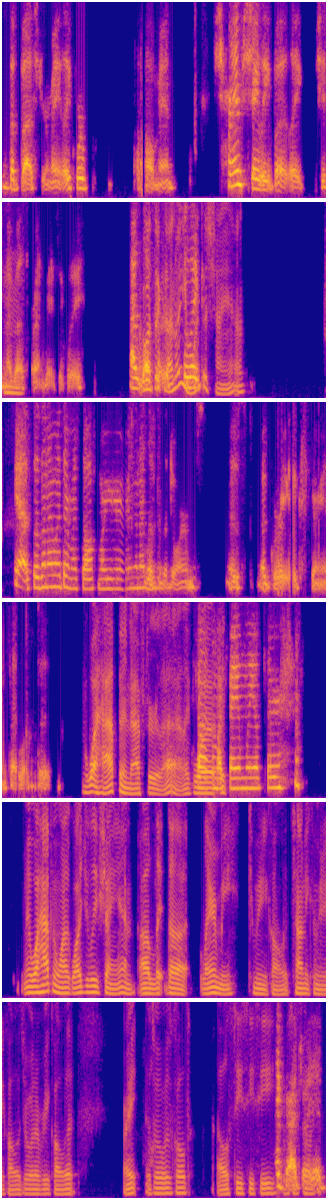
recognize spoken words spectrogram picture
the best roommate. Like we're oh man. Her name's Shaylee, but like she's my Mhm. best friend basically. I love was like, her. I know you So went like to Cheyenne. yeah, so then I went there my sophomore year and then I lived in the dorms. It was a great experience. I loved it. What happened after that? Like, Found what? my Like, family up there. and what happened? Why? Why'd you leave Cheyenne? Uh, the Laramie Community College, County Community College, or whatever you call it, right? That's what it was called. LCCC. I or some shit like that? graduated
